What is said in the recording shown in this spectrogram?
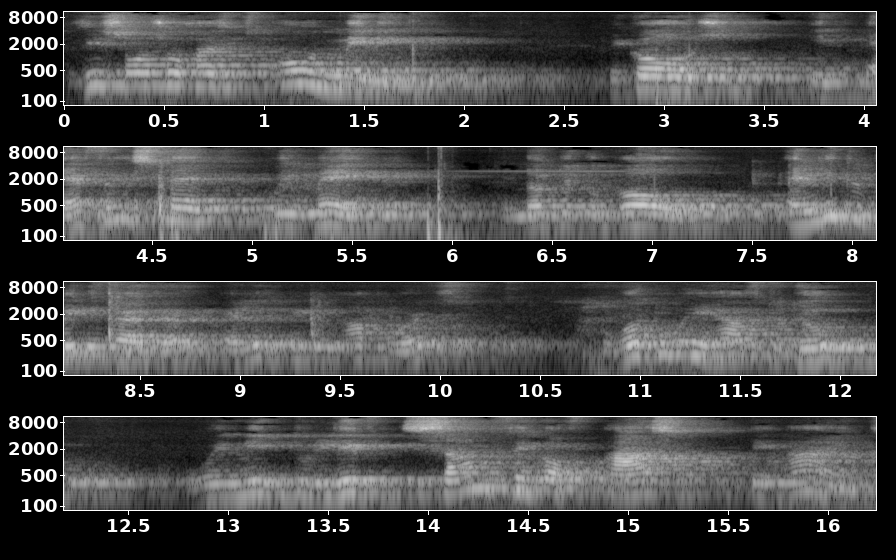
This also has its own meaning, because in every step we make, in order to go a little bit further, a little bit upwards, what do we have to do? We need to leave something of us behind.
